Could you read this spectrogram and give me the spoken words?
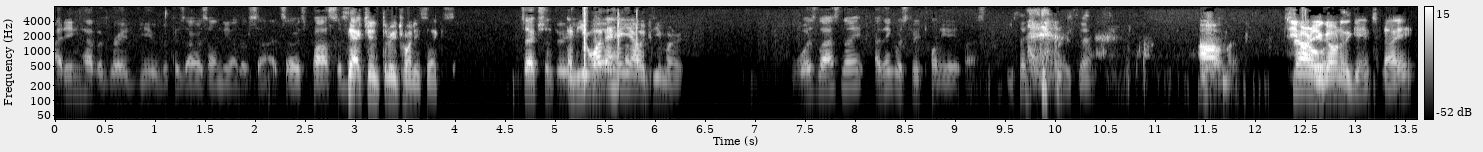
I didn't have a great view because I was on the other side, so it's possible. Section 326. Section three. If you want to no, hang out with D-Mart, was last night? I think it was three twenty eight last night. you said 326. Um, so Are you going to the game tonight?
